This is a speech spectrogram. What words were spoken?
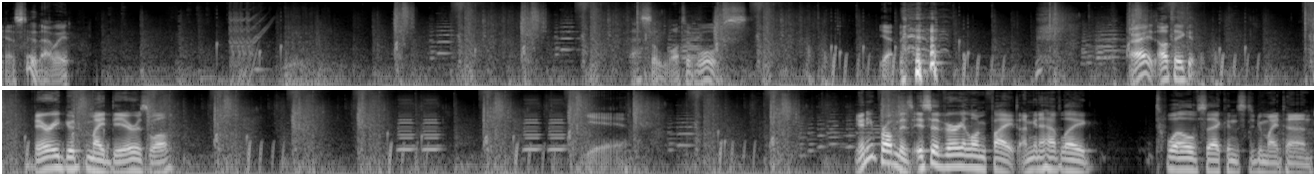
Yeah, let's do it that way. That's a lot of wolves. Yeah. Alright, I'll take it. Very good for my deer as well. Yeah. The only problem is, it's a very long fight. I'm gonna have like 12 seconds to do my turn.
